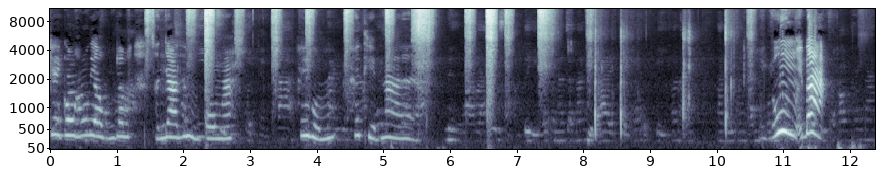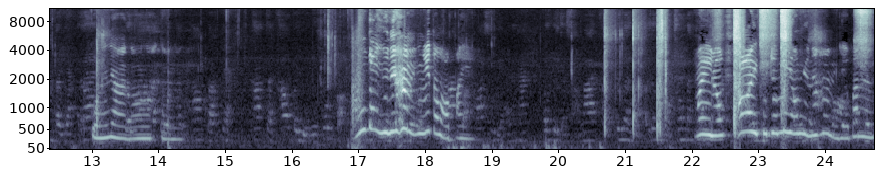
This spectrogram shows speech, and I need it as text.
แค่โกงครั้งเดียวผมจะสัญญาณให้ผมโกงนะ ให้ผมให้ถีบหน้าเลย ยุ่งไอ้บ้าจะต้องให้นั่งระยะแรกโกงสัญญานอนนะนอนนะภาครัฐเนี่ยถ้าจะเข้าไปอยู่ในช่วงก่อนมึงต้องอยู่ในห้างอย่างนี้ตลอดไปข้อเสียนะคะก็คือจะสามารถขับเคลื่อนเรื่องของช่วงไม่ลบไฟกูจะไม่ยอมอยู่ในห้างเดี๋ยวแป๊บนึง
